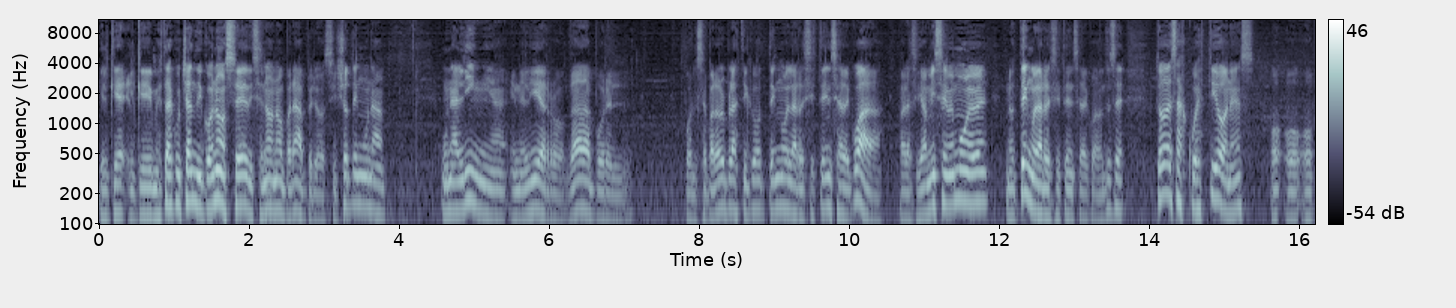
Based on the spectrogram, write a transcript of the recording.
Y el que, el que me está escuchando y conoce dice, no, no, pará, pero si yo tengo una, una línea en el hierro dada por el, por el separador plástico, tengo la resistencia adecuada. Ahora, si a mí se me mueve, no tengo la resistencia adecuada. Entonces, todas esas cuestiones, o, o- o-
